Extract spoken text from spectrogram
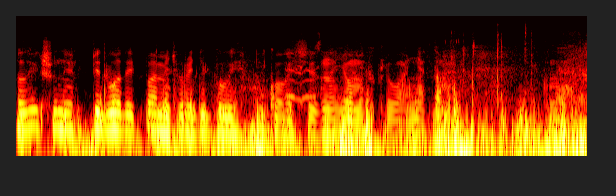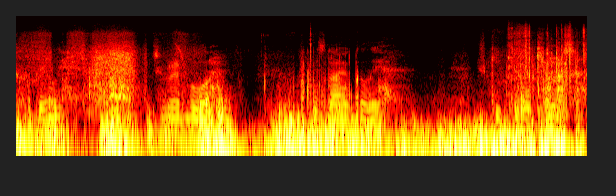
Але якщо не підводить пам'ять, вроді були у когось із знайомих клювання там, як ми ходили. Це вже було, не знаю коли, скільки років назад.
